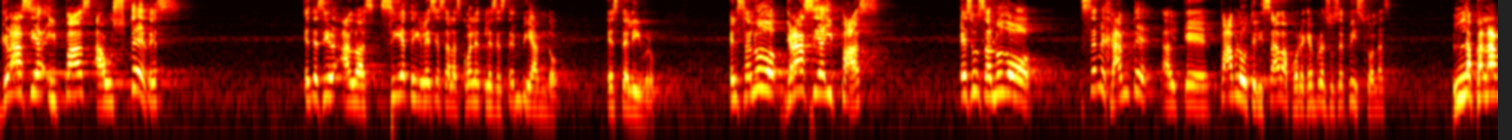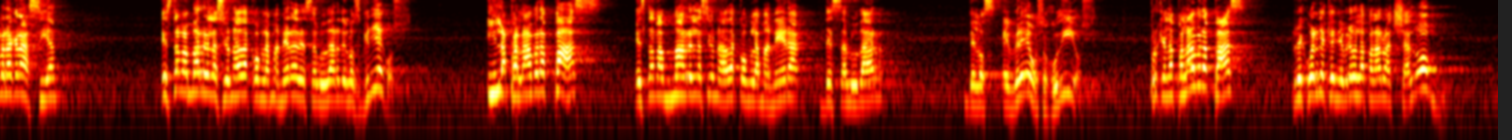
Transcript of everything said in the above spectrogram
gracia y paz a ustedes, es decir, a las siete iglesias a las cuales les está enviando este libro. El saludo, gracia y paz, es un saludo semejante al que Pablo utilizaba, por ejemplo, en sus epístolas. La palabra gracia estaba más relacionada con la manera de saludar de los griegos. Y la palabra paz estaba más relacionada con la manera de saludar de los hebreos o judíos. Porque la palabra paz, recuerde que en hebreo es la palabra shalom.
